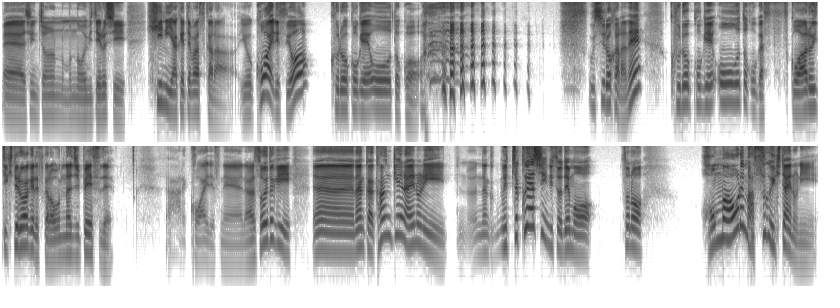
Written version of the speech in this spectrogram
えー、身長のも伸びてるし火に焼けてますから怖いですよ。黒焦げ大男。後ろからね黒焦げ大男がこう歩いてきてるわけですから同じペースで。あれ怖いですね。だからそういう時、えー、なんか関係ないのになんかめっちゃ悔しいんですよ。でもそのほんま俺まっすぐ行きたいのに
